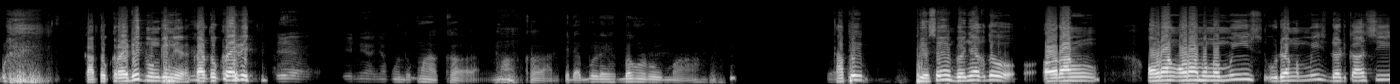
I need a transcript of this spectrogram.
kartu kredit mungkin ya kartu kredit Iya, ini hanya untuk makan, makan, tidak boleh bangun rumah. tapi biasanya banyak tuh orang orang-orang mengemis udah ngemis udah dikasih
